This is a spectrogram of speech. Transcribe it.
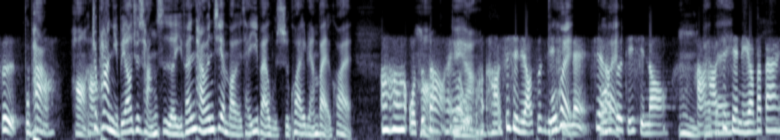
是不怕。好，好就怕你不要去尝试而已。反正台湾健保也才一百五十块、两百块，啊哈，我知道好，因为对啊我好，谢谢你老师提醒呢，谢谢老师的提醒哦。嗯，好好，拜拜谢谢你哦，拜拜。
